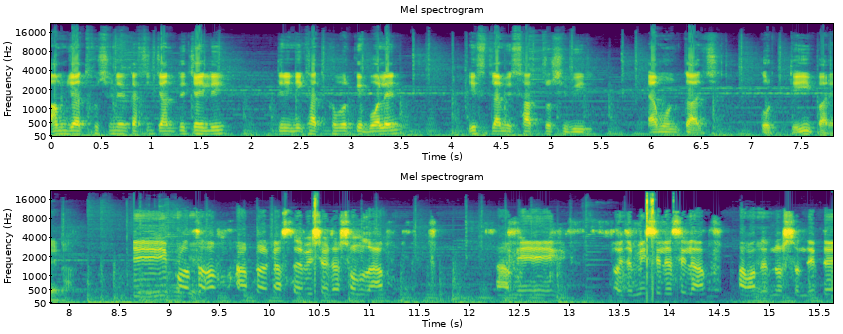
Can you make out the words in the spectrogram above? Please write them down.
আমজাদ হোসেনের কাছে জানতে চাইলে তিনি নিখাত খবরকে বলেন ইসলামী ছাত্র শিবির এমন কাজ করতেই পারে না। এই প্রথম আপনার কাছ থেকে বিষয়টা শুনলাম। আমি ওই যে মিছিলে ছিলাম আমাদের নরসন্দীপে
